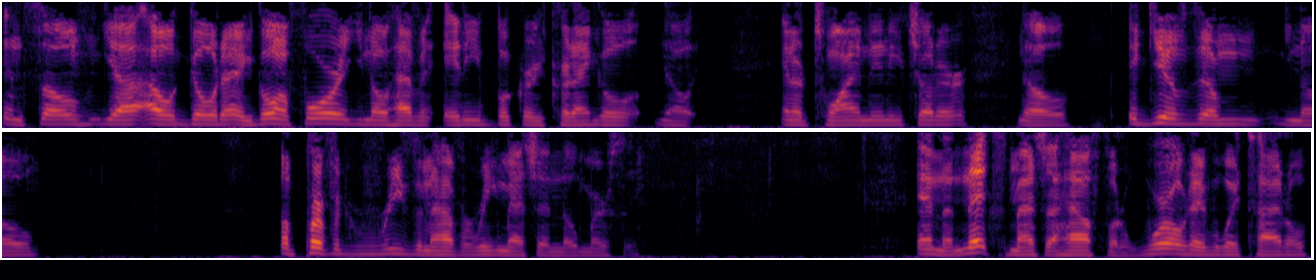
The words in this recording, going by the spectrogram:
And so, yeah, I would go there. And going forward, you know, having Eddie Booker and Kurt Angle, you know, intertwined in each other, you know, it gives them, you know, a perfect reason to have a rematch at No Mercy. And the next match I have for the World Heavyweight title,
